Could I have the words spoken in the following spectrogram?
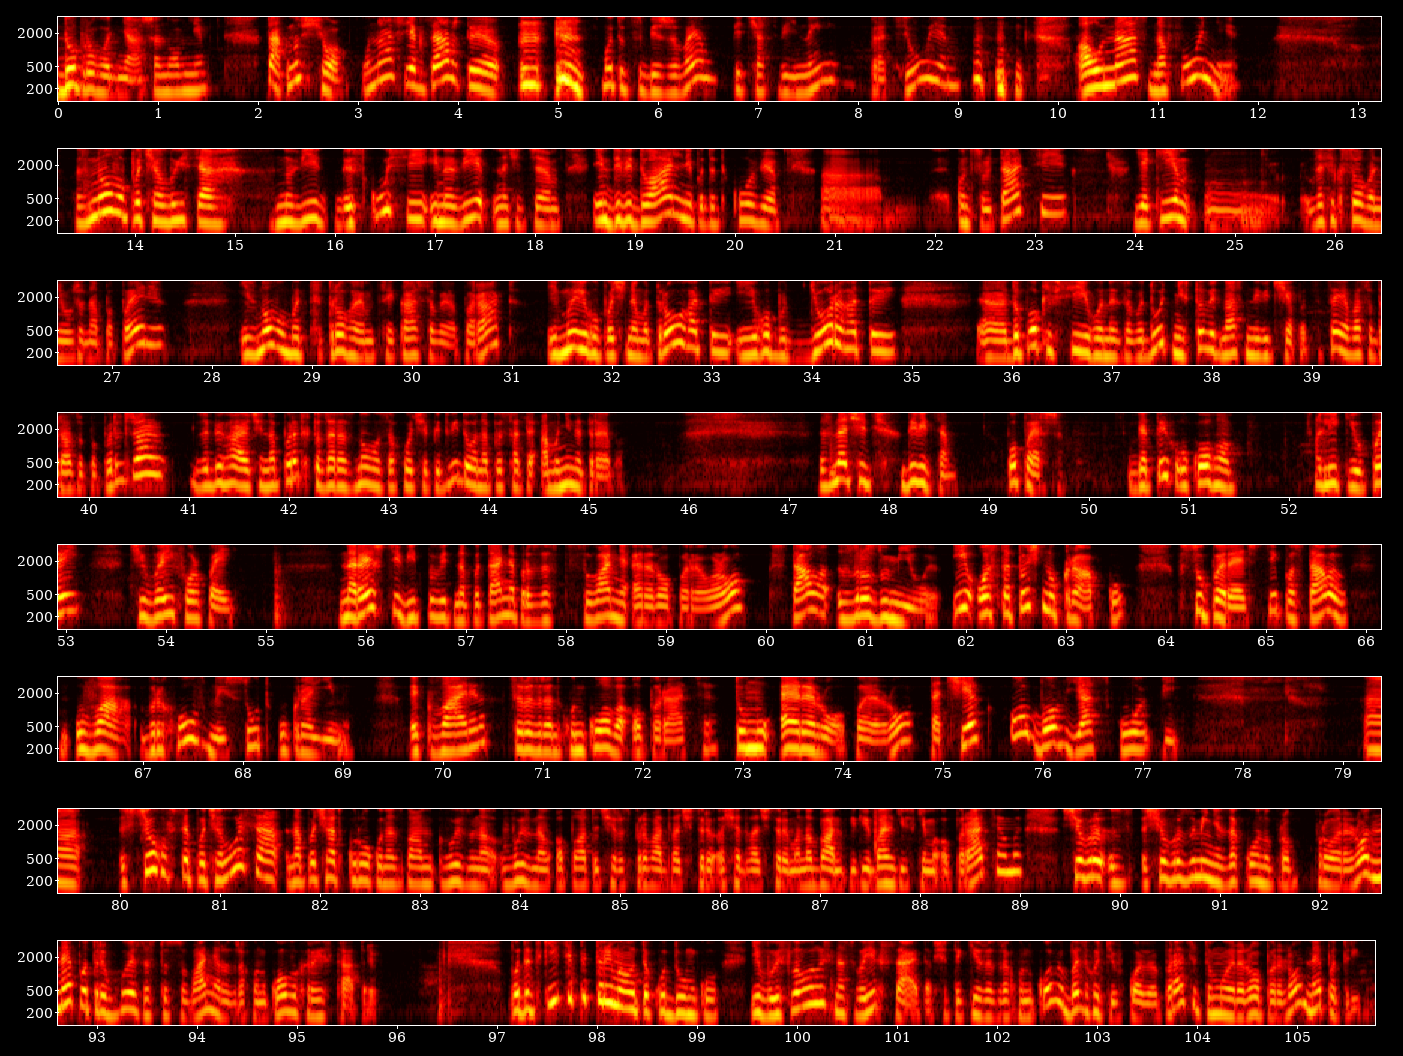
Доброго дня, шановні. Так, ну що, у нас, як завжди, ми тут собі живемо під час війни, працюємо, а у нас на фоні знову почалися нові дискусії і нові, значить, е, індивідуальні податкові консультації, які зафіксовані вже на папері. І знову ми трогаємо цей касовий апарат, і ми його почнемо трогати, і його будуть дьоргати. Е, Допоки всі його не заведуть, ніхто від нас не відчепиться. Це я вас одразу попереджаю, забігаючи наперед, хто зараз знову захоче під відео написати, а мені не треба. Значить, дивіться, по-перше, для тих, у кого Leak Pay чи Way for Pay. Нарешті відповідь на питання про застосування РРО ПРО стала зрозумілою. І остаточну крапку в суперечці поставив увага Верховний суд України. Еквайринг це розрахункова операція, тому РРО ПРО та чек обов'язкові. З чого все почалося? На початку року Нацбанк визнав, визнав оплату через Приват24, Ощад24 Монобанк банківськими операціями, що в, що в розумінні закону про, про РРО не потребує застосування розрахункових реєстраторів. Податківці підтримали таку думку і висловились на своїх сайтах, що такі розрахункові безготівкові операції, тому РРО ПРРО не потрібно.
